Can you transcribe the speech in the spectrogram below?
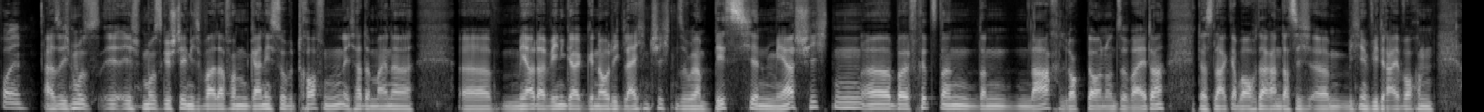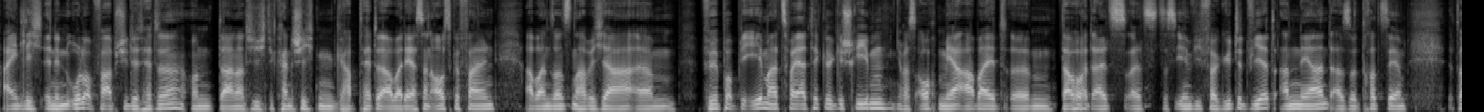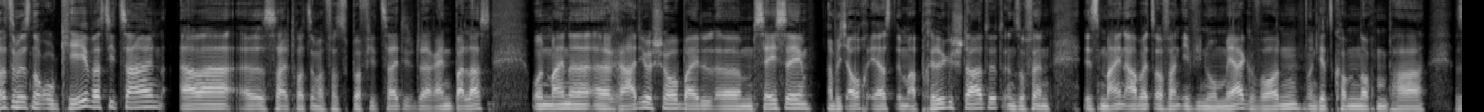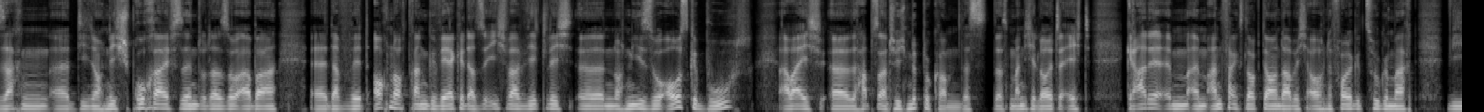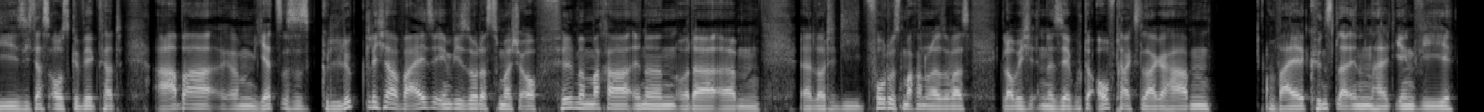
voll. Also ich muss, ich muss gestehen, ich war davon gar nicht so betroffen. Ich hatte meine äh, mehr oder weniger genau die gleichen Schichten, sogar ein bisschen mehr Schichten äh, bei Fritz dann, dann nach Lockdown und so weiter. Das lag aber auch daran, dass ich äh, mich irgendwie drei Wochen eigentlich in den Urlaub verabschiedet hätte und da natürlich keine Schichten gehabt hätte, aber der ist dann ausgefallen. Aber ansonsten habe ich ja ähm, für hiphop.de mal zwei Artikel geschrieben, was auch mehr Arbeit ähm, dauert, als, als das irgendwie vergütet wird, annähernd. Also trotzdem, trotzdem ist noch okay okay, was die zahlen, aber es ist halt trotzdem einfach super viel Zeit, die du da reinballerst. Und meine äh, Radioshow bei ähm, Say habe ich auch erst im April gestartet. Insofern ist mein Arbeitsaufwand irgendwie nur mehr geworden. Und jetzt kommen noch ein paar Sachen, äh, die noch nicht spruchreif sind oder so, aber äh, da wird auch noch dran gewerkelt. Also ich war wirklich äh, noch nie so ausgebucht, aber ich äh, habe es natürlich mitbekommen, dass, dass manche Leute echt, gerade im, im Anfangslockdown, da habe ich auch eine Folge zugemacht, wie sich das ausgewirkt hat. Aber ähm, jetzt ist es glücklicherweise irgendwie so, dass zum Beispiel auch FilmemacherInnen oder ähm, äh, Leute, die Fotos machen oder sowas, glaube ich, eine sehr gute Auftragslage haben, weil KünstlerInnen halt irgendwie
